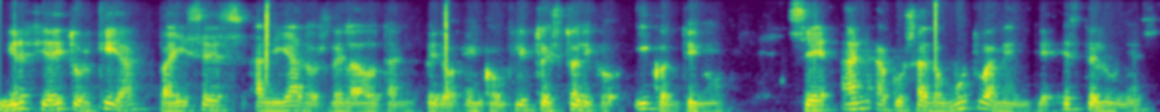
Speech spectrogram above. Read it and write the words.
Grecia y Turquía, países aliados de la OTAN, pero en conflicto histórico y continuo, se han acusado mutuamente este lunes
